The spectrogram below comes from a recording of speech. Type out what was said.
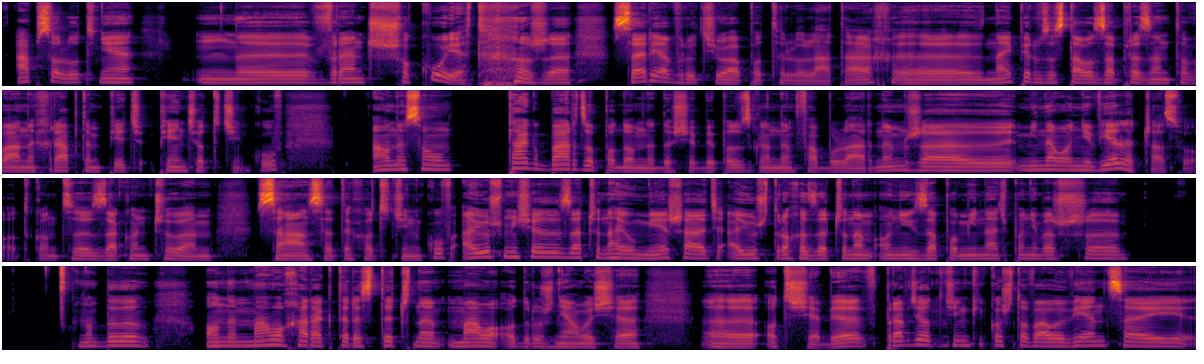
Absolutnie mm, wręcz szokuje to, że seria wróciła po tylu latach. E, najpierw zostało zaprezentowanych raptem pięć, pięć odcinków, a one są tak bardzo podobne do siebie pod względem fabularnym, że minęło niewiele czasu, odkąd zakończyłem seansę tych odcinków, a już mi się zaczynają mieszać, a już trochę zaczynam o nich zapominać, ponieważ e, no były one mało charakterystyczne, mało odróżniały się e, od siebie. Wprawdzie odcinki kosztowały więcej e,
